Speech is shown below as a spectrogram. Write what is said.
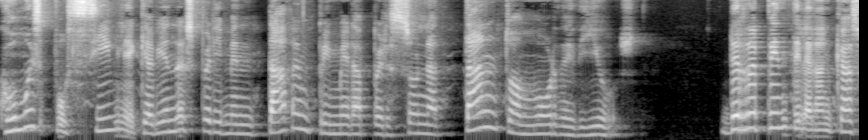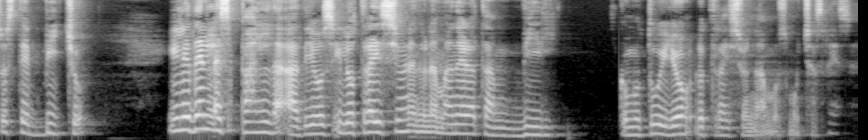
¿Cómo es posible que habiendo experimentado en primera persona tanto amor de Dios, de repente le hagan caso a este bicho y le den la espalda a Dios y lo traicionen de una manera tan vil como tú y yo lo traicionamos muchas veces?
